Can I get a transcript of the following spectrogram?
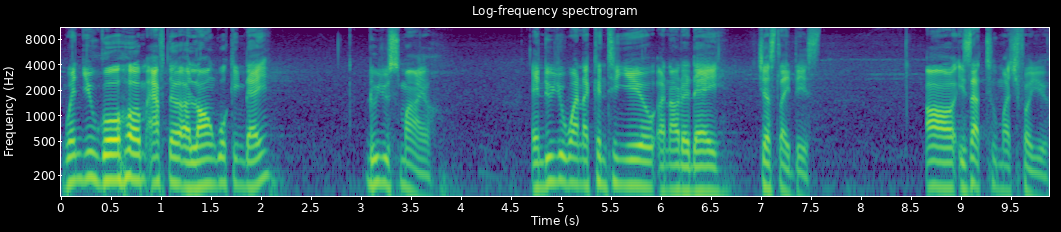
when you go home after a long working day, do you smile? And do you want to continue another day just like this? Or is that too much for you?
